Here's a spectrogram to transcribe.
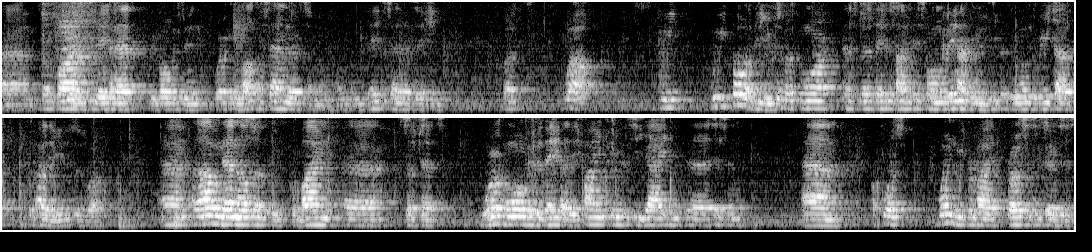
um, so far in SeaDataNet, we've always been working a lot of standards and, and data standardization. But, well, we, we thought of the user, but more as, let's say, the scientists from within our community, but we want to reach out to other users as well. Um, allowing them also to combine uh, subsets, work more with the data they find through the CDI uh, system. Um, of course, when we provide processing services,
